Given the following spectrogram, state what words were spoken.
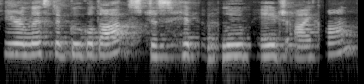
to your list of Google Docs, just hit the blue page icon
